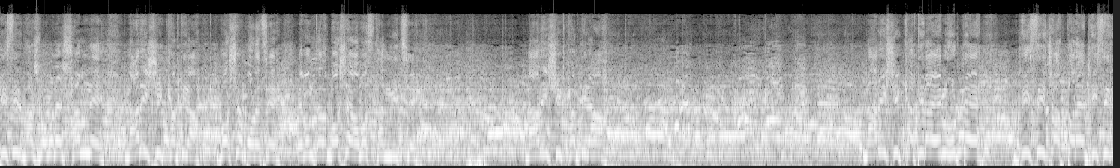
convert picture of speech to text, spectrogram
ভিসির ভাসভবনের সামনে নারী শিক্ষার্থীরা বসে পড়েছে এবং তারা বসে অবস্থান নিচ্ছে। নারী শিক্ষার্থীরা নারী শিক্ষার্থীরা এই মুহূর্তে ভিসি চত্বরে, ভিসির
